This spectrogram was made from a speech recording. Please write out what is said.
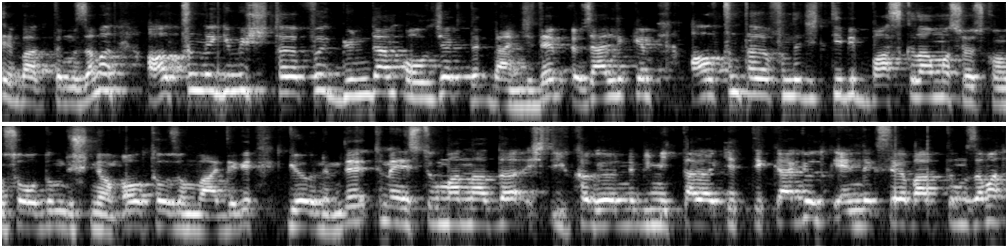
e, baktığımız zaman altın ve gümüş tarafı gündem olacaktır bence de. Özellikle altın tarafında ciddi bir baskılanma söz konusu olduğunu düşünüyorum. Orta uzun vadeli görünümde. Tüm enstrümanlarda işte yukarı yönlü bir miktar hareketlilikler gördük. Endekslere baktığımız zaman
